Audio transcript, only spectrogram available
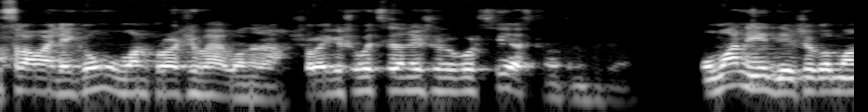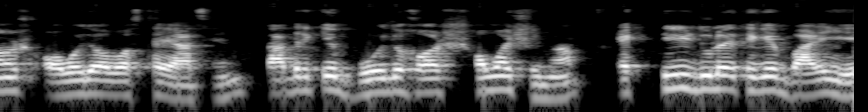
আসসালামু আলাইকুম, ওমান প্রবাসী ভাই বোনেরা। সবাইকে শুভেচ্ছা জানিয়ে শুরু করছি আজকে নতুন ভিডিও। ওমানে যে সকল মানুষ অবৈধ অবস্থায় আছেন, তাদেরকে বৈধ হওয়ার সময়সীমা একত্রিশ জুলাই থেকে বাড়িয়ে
